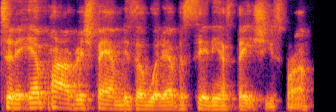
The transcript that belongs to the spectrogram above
to the impoverished families of whatever city and state she's from.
